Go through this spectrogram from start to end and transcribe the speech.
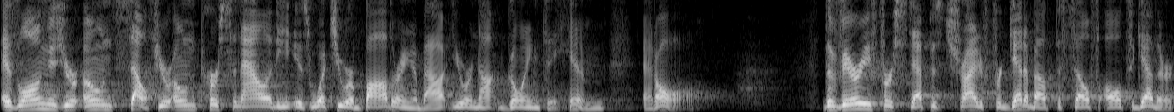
As long as your own self, your own personality is what you are bothering about, you are not going to him at all. The very first step is to try to forget about the self altogether.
